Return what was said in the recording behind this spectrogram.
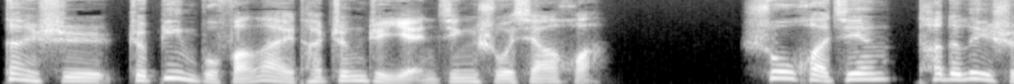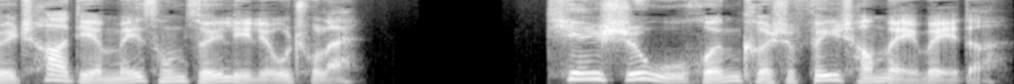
但是这并不妨碍他睁着眼睛说瞎话。说话间，他的泪水差点没从嘴里流出来。天使武魂可是非常美味的，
